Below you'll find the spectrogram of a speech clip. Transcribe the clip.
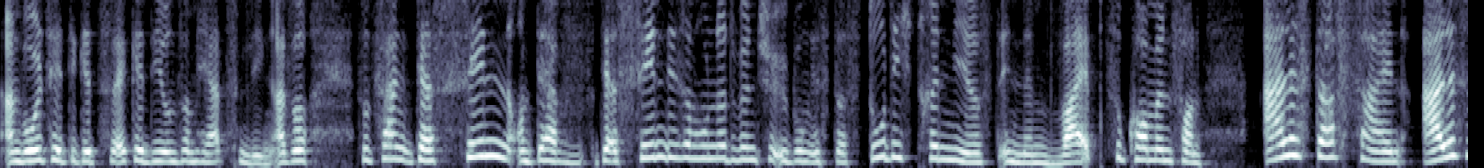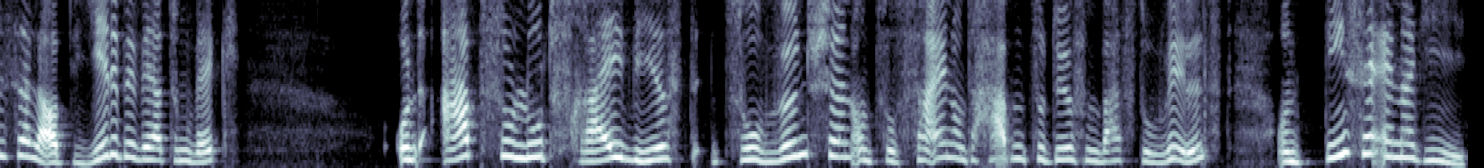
an wohltätige Zwecke, die uns am Herzen liegen. Also sozusagen der Sinn und der, der Sinn dieser 100 Wünsche Übung ist, dass du dich trainierst, in den Vibe zu kommen von alles darf sein, alles ist erlaubt, jede Bewertung weg und absolut frei wirst zu wünschen und zu sein und haben zu dürfen, was du willst und diese Energie,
